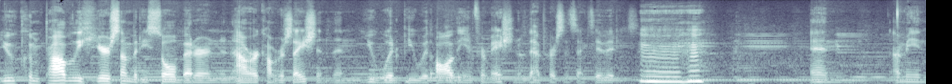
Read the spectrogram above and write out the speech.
you can probably hear somebody's soul better in an hour conversation than you would be with all the information of that person's activities. Mm-hmm. And I mean,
